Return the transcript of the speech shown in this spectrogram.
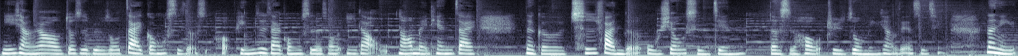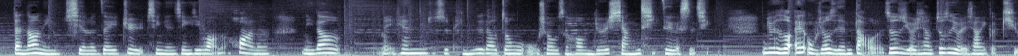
你想要就是比如说在公司的时候，平日在公司的时候一到五，然后每天在那个吃饭的午休时间的时候去做冥想这件事情。那你等到你写了这一句新年新希望的话呢，你到每天就是平日到中午午休的时候，你就会想起这个事情。你就是说，哎、午休时间到了，就是有点像，就是有点像一个 Q，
